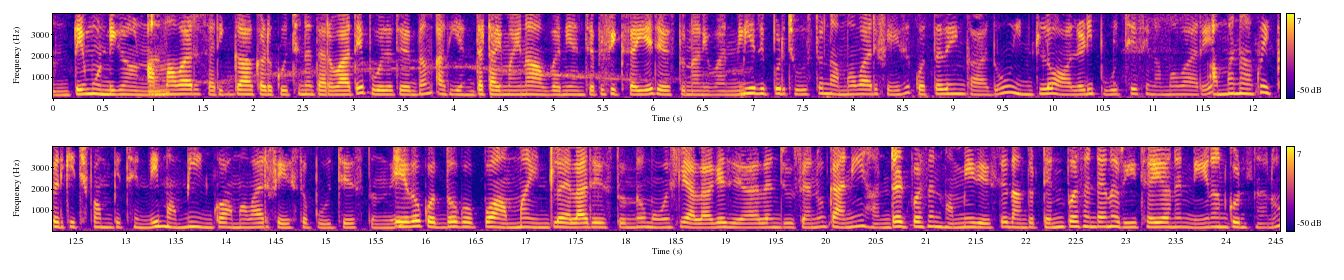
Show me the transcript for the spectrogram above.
అంతే మొండిగా ఉన్నాను. అమ్మవారు సరిగ్గా అక్కడ కూర్చున్న తర్వాతే పూజ చేద్దాం. అది ఎంత టైం అయినా అవ్వని అని చెప్పి ఫిక్స్ అయ్యే చేస్తున్నాను ఇవన్నీ. మీరు ఇప్పుడు చూస్తున్న అమ్మవారి ఫేస్ కొత్తదేం కాదు. ఇంట్లో ఆల్రెడీ పూజ చేసిన అమ్మవారే. అమ్మ నాకు ఇక్కడికి ఇచ్చి పంపించింది. మమ్మీ ఇంకో అమ్మవారి ఫేస్తో పూజ చేస్తుంది. ఏదో కొద్దో గొప్ప అమ్మ ఇంట్లో ఎలా చేస్తుందో మోస్ట్లీ అలాగే చేయాలని చూశాను. కానీ హండ్రెడ్ పర్సెంట్ మమ్మీ చేస్తే దాంతో టెన్ పర్సెంట్ అయినా రీచ్ అయ్యానని నేను అనుకుంటున్నాను.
